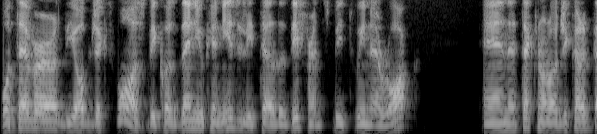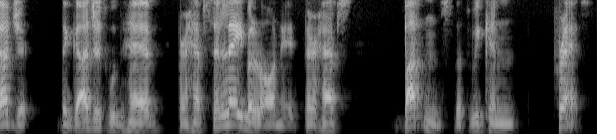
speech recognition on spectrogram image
whatever the object was, because then you can easily tell the difference between a rock and a technological gadget. The gadget would have perhaps a label on it, perhaps buttons that we can press.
